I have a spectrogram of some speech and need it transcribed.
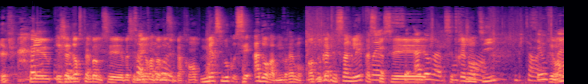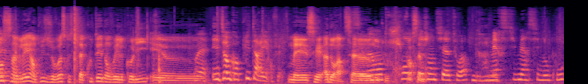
Mais- et j'adore cet album, c'est bah, c'est le meilleur c'est album de. Supertramp. Merci beaucoup, c'est adorable, vraiment. En tout cas, t'es cinglé parce Ouais, que c'est c'est adorable, c'est très gentil. C'est. T'es vraiment cinglé. En plus, je vois ce que ça t'a coûté d'envoyer le colis et euh, Ouais. Il était encore plus taré en fait. mais c'est adorable, ça C'est vraiment nous touche trop, gentil à toi. Grave. Merci, merci beaucoup.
